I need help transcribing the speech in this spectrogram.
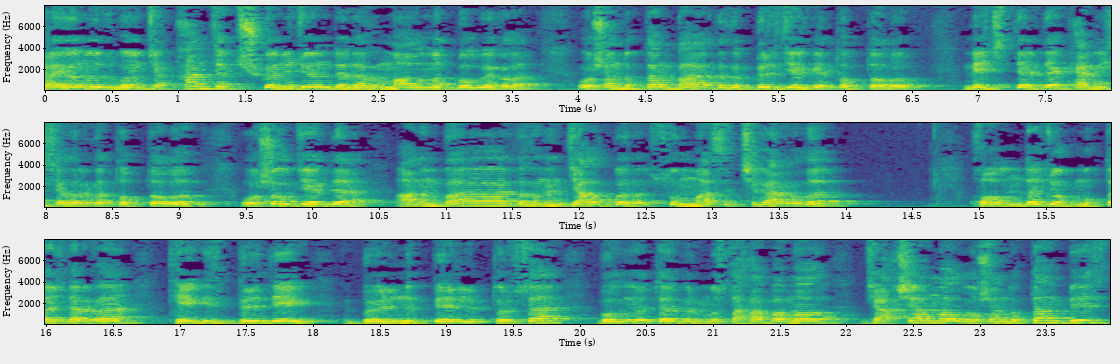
районубуз боюнча канча түшкөнү жөнүндө дагы маалымат болбой калат ошондуктан баардыгы бир жерге топтолуп мечиттерде комиссияларга топтолуп ошол жерде анын баардыгынын жалпы суммасы чыгарылып колунда жок муктаждарга тегиз бирдей бөлүнүп берилип турса бул өтө бир мустахаб амал жакшы амал. Ошондуктан биз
